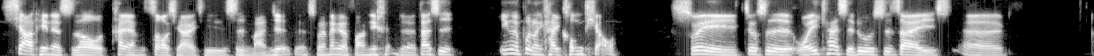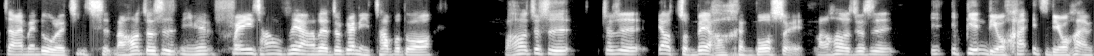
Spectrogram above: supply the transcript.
夏天的时候太阳照下来其实是蛮热的，所以那个房间很热。但是因为不能开空调，所以就是我一开始录是在呃在那边录了几次，然后就是里面非常非常的就跟你差不多，然后就是就是要准备好很多水，然后就是一一边流汗，一直流汗。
